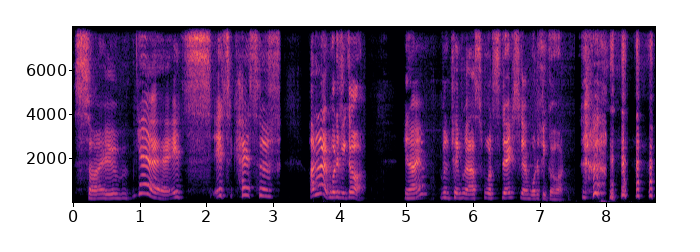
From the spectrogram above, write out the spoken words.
So yeah, it's it's a case of I don't know. What have you got? You know, when people ask what's next, you go, "What have you got?"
